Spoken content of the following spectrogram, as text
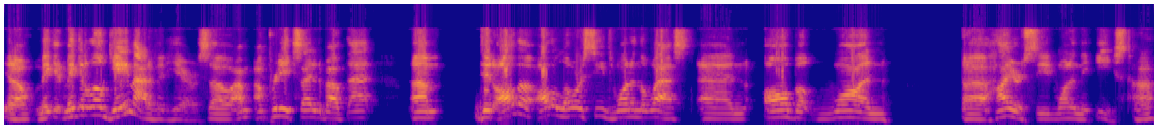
you know, make it make it a little game out of it here. So I'm I'm pretty excited about that. Um, did all the all the lower seeds won in the West and all but one uh higher seed one in the East, huh?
